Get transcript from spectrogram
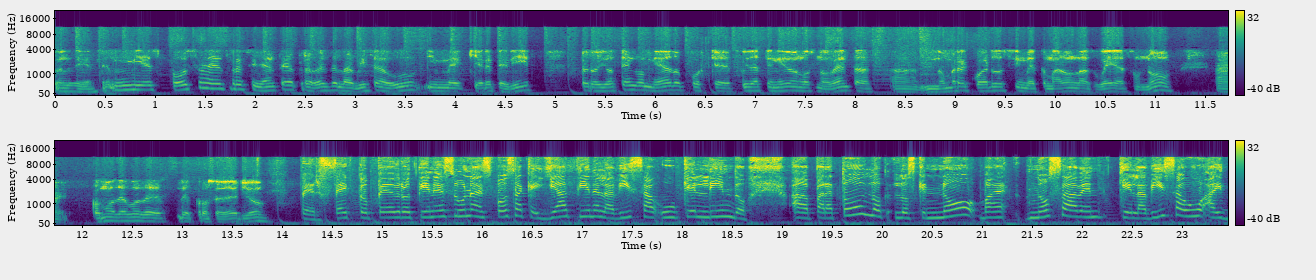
buenos días. Mi esposa es residente a través de la visa U y me quiere pedir, pero yo tengo miedo porque fui detenido en los noventas. Ah, no me recuerdo si me tomaron las huellas o no. Ah, ¿Cómo debo de, de proceder yo? Perfecto, Pedro. Tienes una esposa que ya tiene la visa U. Qué lindo. Ah, para todos lo- los que no, no saben que la visa U hay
